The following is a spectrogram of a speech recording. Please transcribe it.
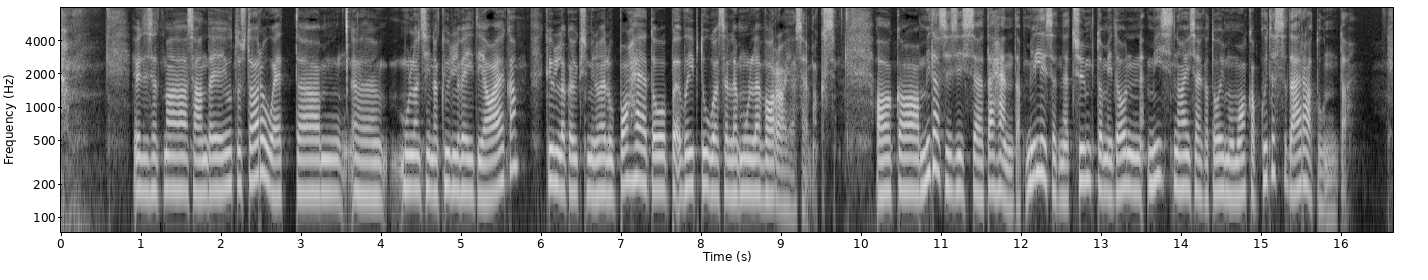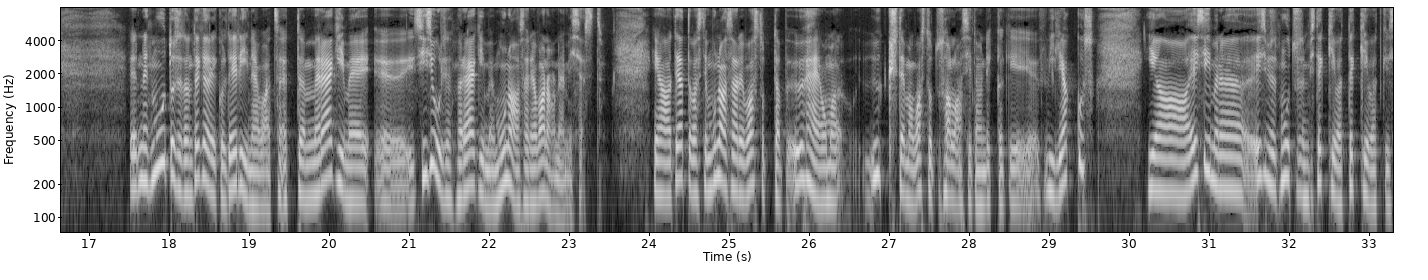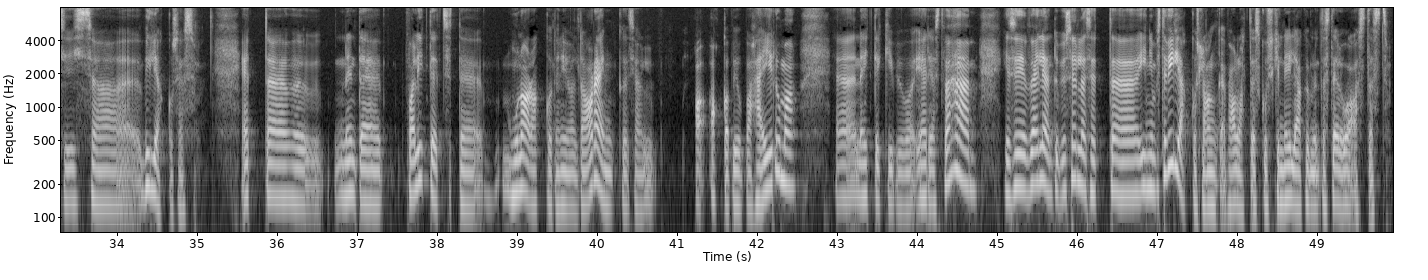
üldiselt ma saan teie jutust aru, et ähm, äh, mul on sinna küll veidi aega, küll aga üks minu elu pahe toob, võib tuua selle mulle varajasemaks. aga mida see siis tähendab, millised need sümptomid on, mis naisega toimuma hakkab, kuidas seda ära tunda? Need muutused on tegelikult erinevad, et me räägime, sisuliselt me räägime munasarja vananemisest. ja teatavasti munasari vastutab ühe oma, üks tema vastutusalasid on ikkagi viljakus. ja esimene, esimesed muutused, mis tekivad, tekivadki siis äh, viljakuses. et äh, nende kvaliteetsete munarakkude nii-öelda areng seal hakkab juba häiruma, äh, neid tekib juba järjest vähem ja see väljendub ju selles, et äh, inimeste viljakus langeb alates kuskil neljakümnendast eluaastast.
